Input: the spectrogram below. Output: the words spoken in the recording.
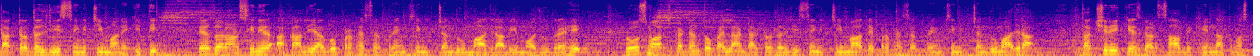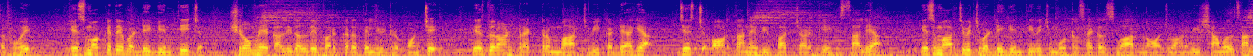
ਡਾਕਟਰ ਦਲਜੀਤ ਸਿੰਘ ਚੀਮਾ ਨੇ ਕੀਤੀ। ਇਸ ਦੌਰਾਨ ਸੀਨੀਅਰ ਅਕਾਲੀ ਆਗੂ ਪ੍ਰੋਫੈਸਰ ਪ੍ਰੇਮ ਸਿੰਘ ਚੰਦੂ ਮਾਜਰਾ ਵੀ ਮੌਜੂਦ ਰਹੇ। ਰੋਸ ਮਾਰਚ ਕੱਢਣ ਤੋਂ ਪਹਿਲਾਂ ਡਾਕਟਰ ਦਲਜੀਤ ਸਿੰਘ ਚੀਮਾ ਅਤੇ ਪ੍ਰੋਫੈਸਰ ਪ੍ਰੇਮ ਸਿੰਘ ਚੰਦੂ ਮਾਜਰਾ ਤਖਤ ਸ੍ਰੀ ਕੇਸਗੜ੍ਹ ਸਾਹਿਬ ਵਿਖੇ ਨਤਮਸਤਕ ਹੋਏ। ਇਸ ਮੌਕੇ ਤੇ ਵੱਡੀ ਗਿਣਤੀ 'ਚ ਸ਼੍ਰੋਮਣੀ ਅਕਾਲੀ ਦਲ ਦੇ ਵਰਕਰ ਅਤੇ ਲੀਡਰ ਪਹੁੰਚੇ। ਇਸ ਦੌਰਾਨ ਟਰੈਕਟਰ ਮਾਰਚ ਵੀ ਕੱਢਿਆ ਗਿਆ, ਜਿਸ 'ਚ ਔਰਤਾਂ ਨੇ ਵੀ ਵੱਧ ਚੜ੍ਹ ਕੇ ਹਿੱਸਾ ਲਿਆ। ਇਸ ਮਾਰਚ ਵਿੱਚ ਵੱਡੀ ਗਿਣਤੀ ਵਿੱਚ ਮੋਟਰਸਾਈਕਲ ਸਵਾਰ ਨੌਜਵਾਨ ਵੀ ਸ਼ਾਮਲ ਸਨ।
